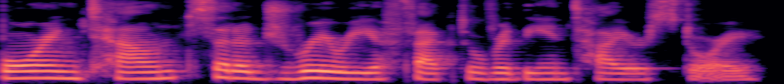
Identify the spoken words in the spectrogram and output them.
boring town set a dreary effect over the entire story.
